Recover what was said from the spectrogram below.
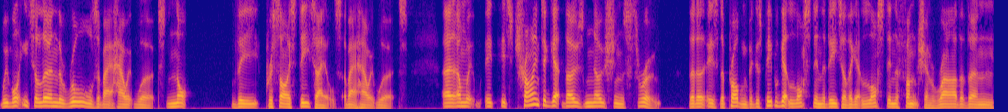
we want you to learn the rules about how it works, not the precise details about how it works and we, it, it's trying to get those notions through that is the problem because people get lost in the detail, they get lost in the function rather than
